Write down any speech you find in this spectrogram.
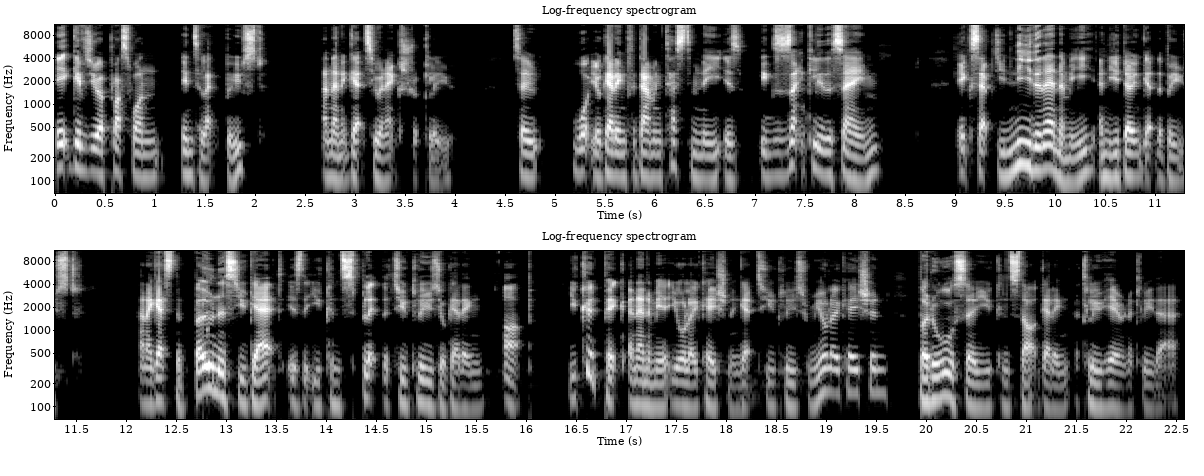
It gives you a plus one intellect boost, and then it gets you an extra clue. So, what you're getting for damning testimony is exactly the same, except you need an enemy and you don't get the boost. And I guess the bonus you get is that you can split the two clues you're getting up. You could pick an enemy at your location and get two clues from your location, but also you can start getting a clue here and a clue there,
